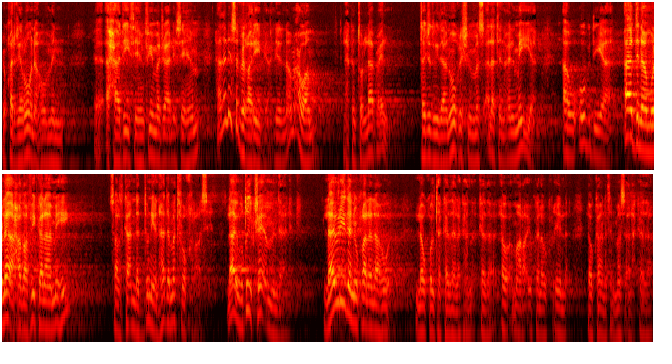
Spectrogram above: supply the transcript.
يقررونه من أحاديثهم في مجالسهم هذا ليس بغريب يعني لأنهم عوام. لكن طلاب علم تجد إذا نوقش بمسألة علمية أو أبدي أدنى ملاحظة في كلامه صارت كأن الدنيا انهدمت فوق رأسه. لا يطيق شيئا من ذلك. لا يريد أن يقال له لو قلت كذا لكان كذا لو ما رأيك لو قيل لو كانت المسألة كذا.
